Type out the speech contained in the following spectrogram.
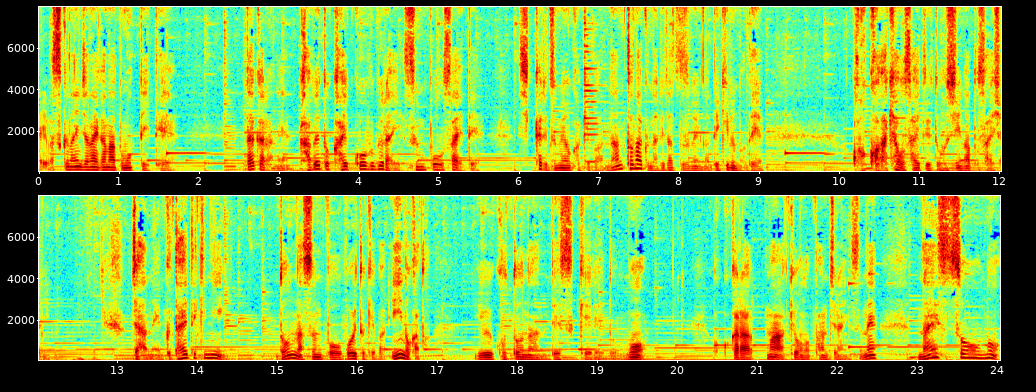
際は少ないんじゃないかなと思っていてだからね壁と開口部ぐらい寸法を抑えてしっかり図面を描けばなんとなく成り立つ図面ができるのでここだけは押さえておいてほしいなと最初に。じゃあね具体的にどんな寸法を覚えておけばいいのかということなんですけれどもここからまあ今日のパンチラインですね。内装の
